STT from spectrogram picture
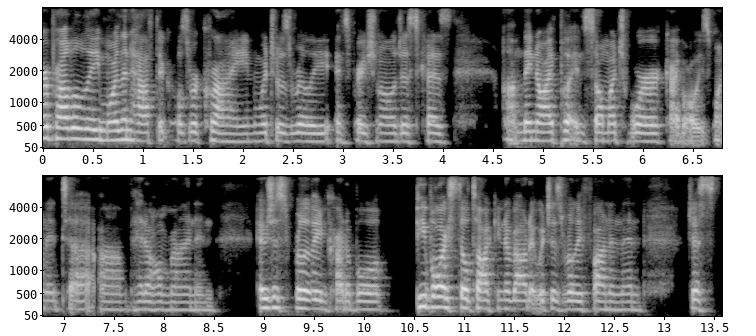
were probably more than half the girls were crying, which was really inspirational just because um, they know I put in so much work. I've always wanted to um, hit a home run, and it was just really incredible. People are still talking about it, which is really fun. And then just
